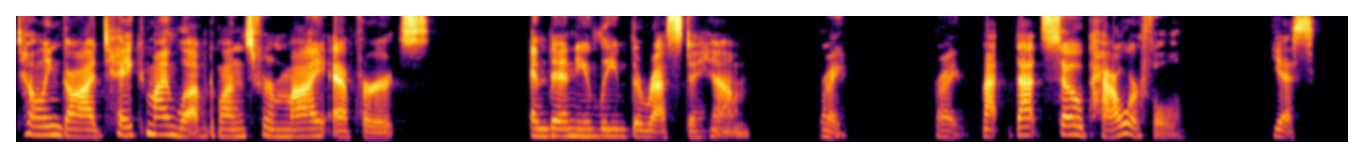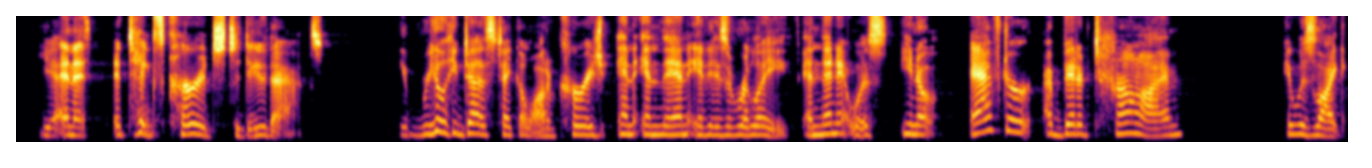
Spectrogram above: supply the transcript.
telling God, take my loved ones for my efforts, and then you leave the rest to Him. Right. Right. That, that's so powerful. Yes. Yeah. And it, it takes courage to do that. It really does take a lot of courage. And, and then it is a relief. And then it was, you know, after a bit of time, it was like,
